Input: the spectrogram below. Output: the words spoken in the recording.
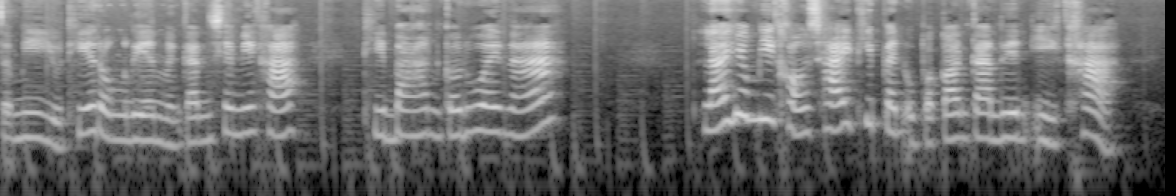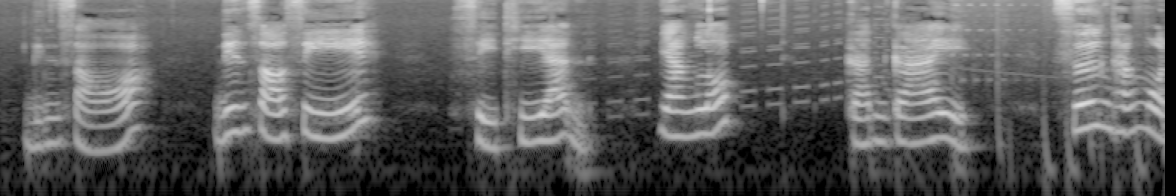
จะมีอยู่ที่โรงเรียนเหมือนกันใช่ไหมคะ ที่บ้านก็ด้วยนะ แล้วยังมีของใช้ที่เป็นอุปกรณ์การเรียนอีกค่ะ ดินสอ ดินสอสี สีเทียน ยางลบ กันไกล ซึ่งทั้งหมด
